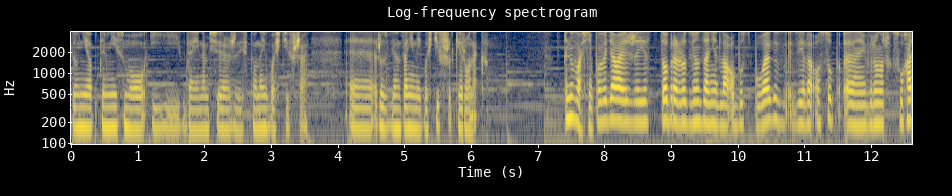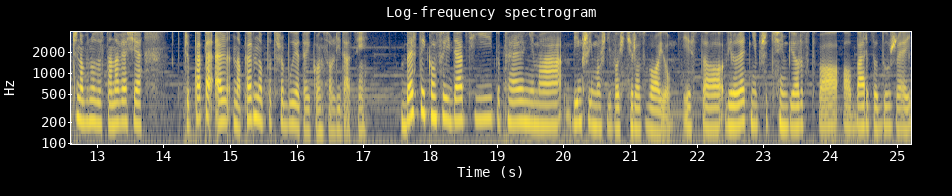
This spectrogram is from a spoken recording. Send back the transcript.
pełni optymizmu i wydaje nam się, że jest to najwłaściwsze rozwiązanie, najwłaściwszy kierunek. No właśnie, powiedziałaś, że jest dobre rozwiązanie dla obu spółek. Wiele osób, wielu naszych słuchaczy na pewno zastanawia się, czy PPL na pewno potrzebuje tej konsolidacji? Bez tej konsolidacji PPL nie ma większej możliwości rozwoju. Jest to wieloletnie przedsiębiorstwo o bardzo dużej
